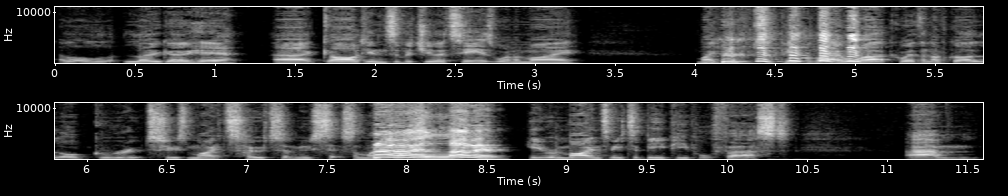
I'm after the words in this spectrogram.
a little logo here. Uh, Guardians of Agility is one of my my groups of people that I work with, and I've got a little Groot who's my totem who sits on my. Oh, desk. I love it. He reminds me to be people first. Um,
